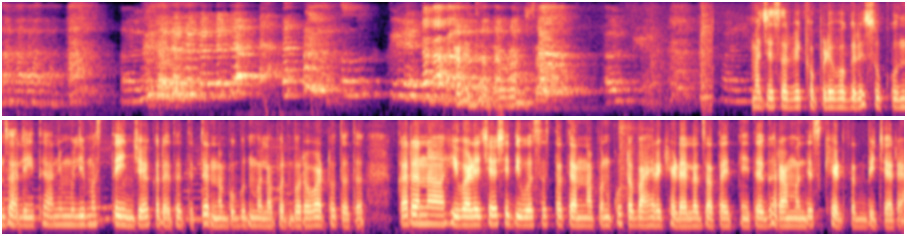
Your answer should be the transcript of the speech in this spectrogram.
अगो अगो अगो काय झालं एवढं हसायला? माझे सर्व कपडे वगैरे सुकून झाले इथे आणि मुली मस्त एन्जॉय करत होते. त्यांना बघून मला पण बरं वाटत होतं. कारण हिवाळ्याचे असे दिवस असतात त्यांना पण कुठं बाहेर खेळायला जाता येत नाही. तर घरामध्येच खेळतात बिचाऱ्या.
